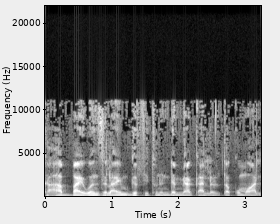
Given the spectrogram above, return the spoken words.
ከአባይ ወንዝ ላይም ግፊቱን እንደሚያቃልል ጠቁመዋል።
